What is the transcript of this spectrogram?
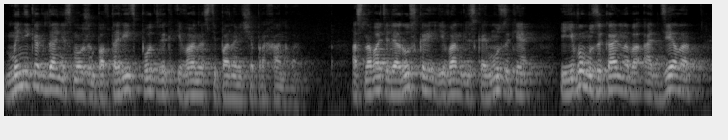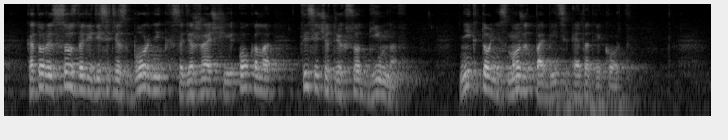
мы никогда не сможем повторить подвиг Ивана Степановича Проханова, основателя русской евангельской музыки и его музыкального отдела, которые создали десятисборник, содержащий около 1300 гимнов. Никто не сможет побить этот рекорд.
